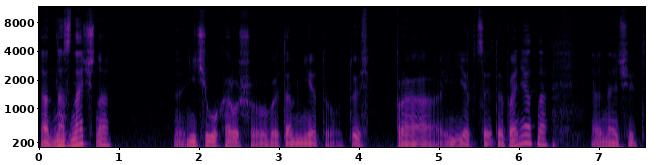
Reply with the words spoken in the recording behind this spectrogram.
однозначно ничего хорошего в этом нету. То есть про инъекции это понятно. Значит,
